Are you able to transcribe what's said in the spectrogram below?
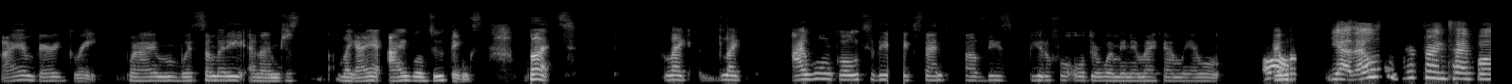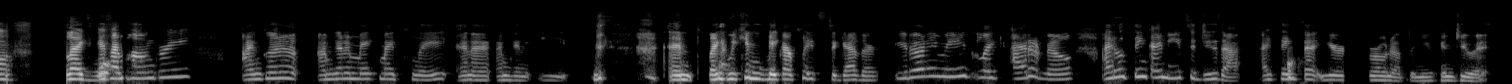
I am very great when I'm with somebody and I'm just like I I will do things. But like like I won't go to the extent of these beautiful older women in my family. I won't. I oh won't yeah that was a different type of like if I'm hungry, I'm gonna I'm gonna make my plate and I, I'm gonna eat. and like we can make our plates together. You know what I mean? Like I don't know. I don't think I need to do that. I think that you're grown up and you can do it.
